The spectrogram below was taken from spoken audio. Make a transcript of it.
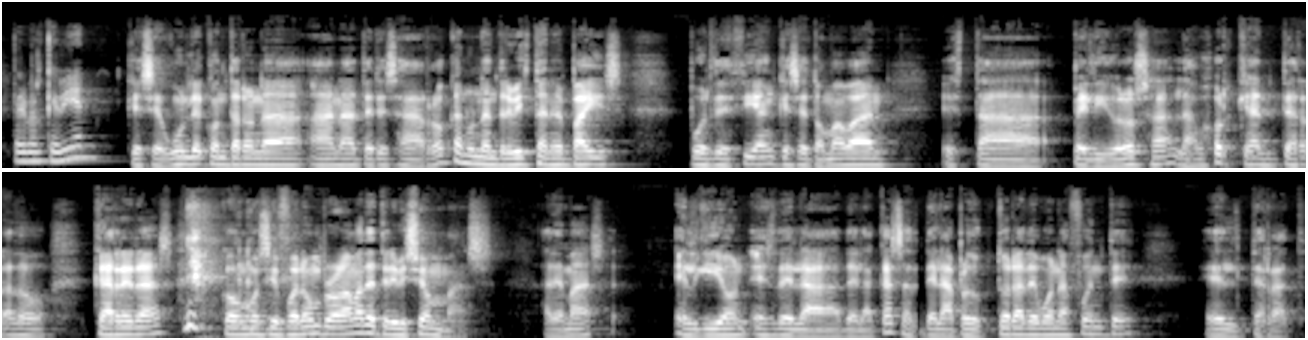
Esperemos que bien. Que según le contaron a, a Ana Teresa Roca en una entrevista en El País, pues decían que se tomaban esta peligrosa labor que ha enterrado carreras como si fuera un programa de televisión más. Además, el guion es de la, de la casa, de la productora de Buena Fuente, el Terrat.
